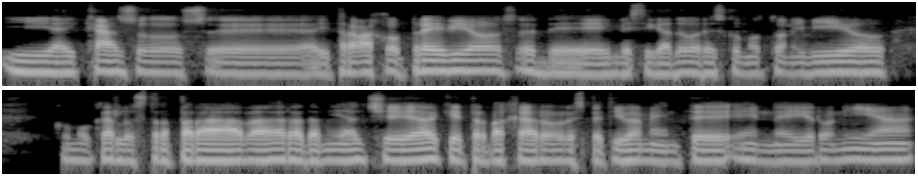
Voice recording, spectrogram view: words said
Y hay casos, eh, hay trabajos previos de investigadores como Tony Beale, como Carlos Traparava, Radamí Alchea, que trabajaron respectivamente en ironía,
